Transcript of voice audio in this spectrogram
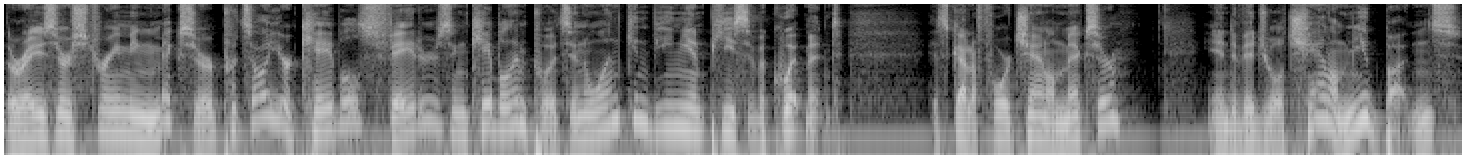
The Razer Streaming Mixer puts all your cables, faders, and cable inputs into one convenient piece of equipment. It's got a four channel mixer, individual channel mute buttons,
